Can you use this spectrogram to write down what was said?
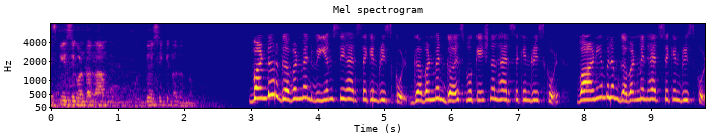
എസ് പി സി കൊണ്ട് നാം ഉദ്ദേശിക്കുന്നതെന്നും. Wandoor government V M C higher secondary school government girls vocational higher secondary school Vaniyambalam government higher secondary school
